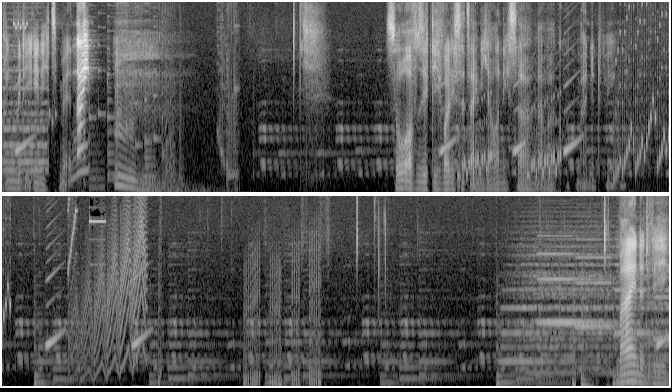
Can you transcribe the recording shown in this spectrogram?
bringen mir die eh nichts mehr. Nein! Mm. So offensichtlich wollte ich es jetzt eigentlich auch nicht sagen, aber gut, Meinetwegen.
